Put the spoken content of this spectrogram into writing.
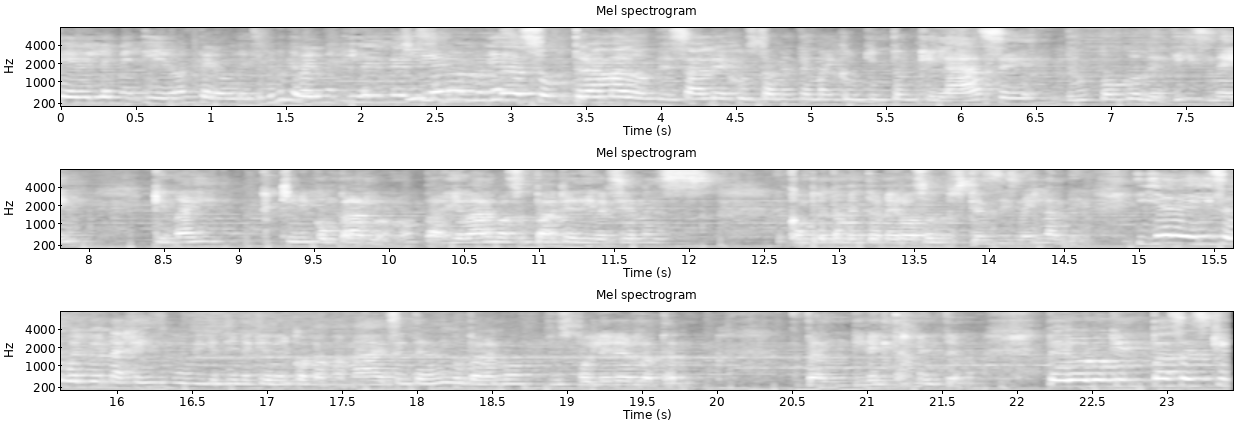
que le metieron, pero le tuvieron que haber metido Le metieron una subtrama donde sale justamente Michael Keaton que la hace de un poco de Disney, que va y quiere comprarlo, ¿no? Para llevarlo a su parque de diversiones completamente oneroso, pues que es Disneylandia. Y ya de ahí se vuelve una hate movie que tiene que ver con la mamá, etcétera. Digo, para no spoilerarla tan, tan directamente, ¿no? Pero lo que pasa es que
